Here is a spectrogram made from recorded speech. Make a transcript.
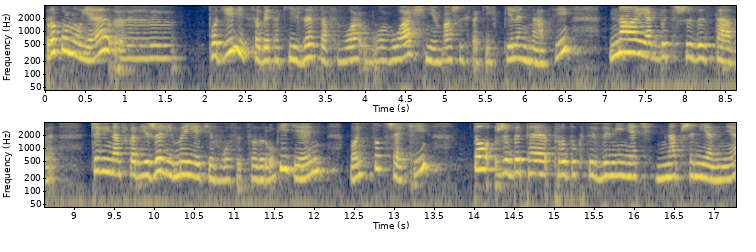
Proponuję yy, podzielić sobie taki zestaw wła- wła- właśnie Waszych takich pielęgnacji na jakby trzy zestawy. Czyli na przykład jeżeli myjecie włosy co drugi dzień bądź co trzeci, to żeby te produkty wymieniać naprzemiennie.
